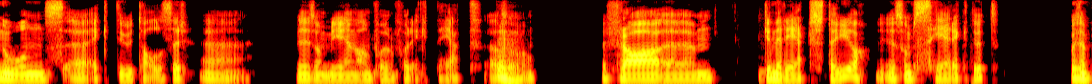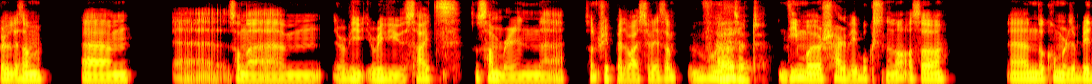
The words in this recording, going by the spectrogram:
noens eh, ekte uttalelser, eh, liksom i en eller annen form for ektehet. Altså fra eh, generert støy, da, som ser ekte ut. For eksempel liksom ehm, eh, sånne um, review, sites som samler inn uh, sånn TripAdvisor, liksom. Hvor ja, det de må jo skjelve i buksene nå. Altså, eh, nå kommer det til å bli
